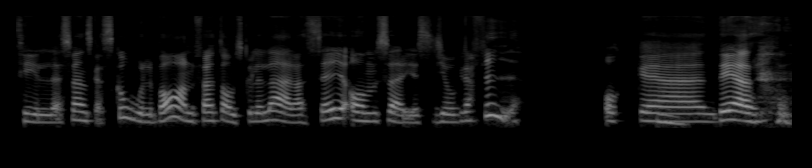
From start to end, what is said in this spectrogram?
till svenska skolbarn för att de skulle lära sig om Sveriges geografi. Och eh, det, är,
